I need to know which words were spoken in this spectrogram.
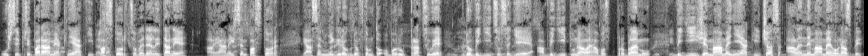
už si připadám jak nějaký pastor, co vede litanie. Ale já nejsem pastor. Já jsem někdo, kdo v tomto oboru pracuje, kdo vidí, co se děje a vidí tu naléhavost problému. Vidí, že máme nějaký čas, ale nemáme ho nazbyt.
